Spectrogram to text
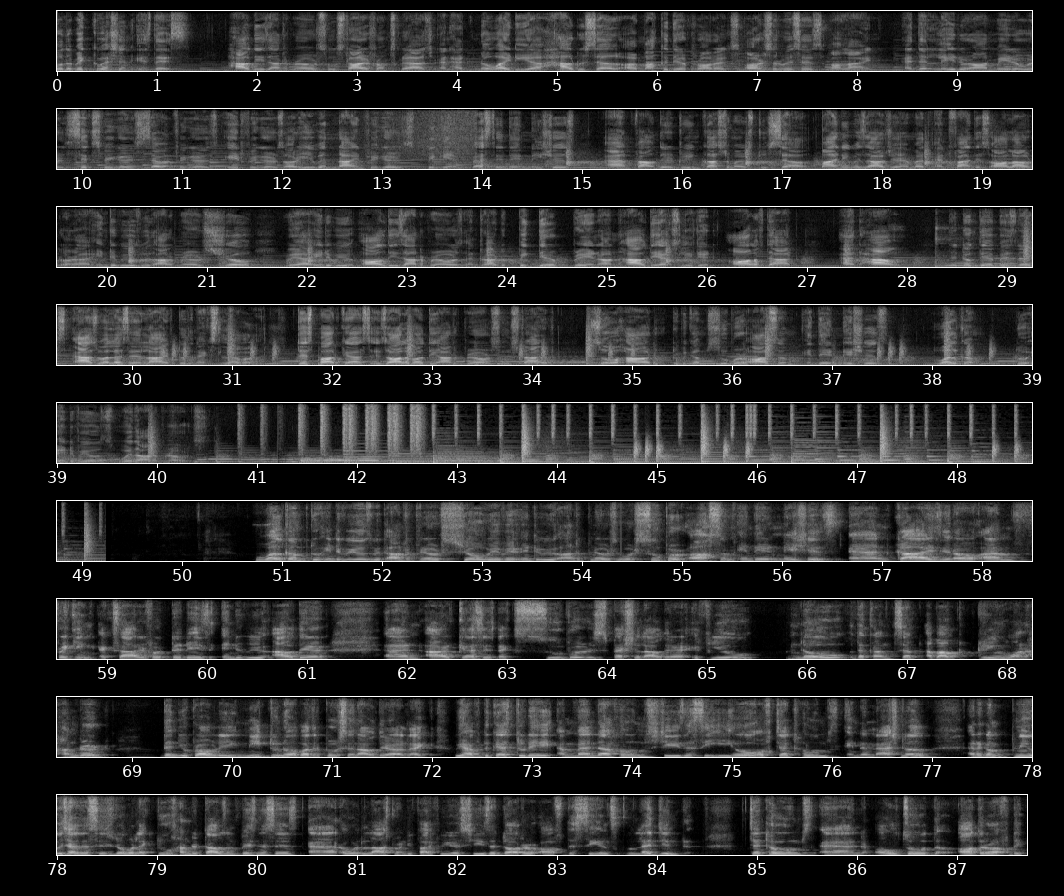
So, the big question is this How these entrepreneurs who started from scratch and had no idea how to sell or market their products or services online, and then later on made over six figures, seven figures, eight figures, or even nine figures, became best in their niches and found their dream customers to sell. My name is RJ Ahmed and find this all out on our Interviews with Entrepreneurs show where I interview all these entrepreneurs and try to pick their brain on how they actually did all of that and how they took their business as well as their life to the next level. This podcast is all about the entrepreneurs who strive so hard to become super awesome in their niches. Welcome to Interviews with Entrepreneurs. Welcome to Interviews with Entrepreneurs show where we interview entrepreneurs who are super awesome in their niches. And guys, you know, I'm freaking excited for today's interview out there. And our guest is like super special out there. If you know the concept about Dream 100, then you probably need to know about the person out there. Like we have the guest today, Amanda Holmes. She's the CEO of Chet Holmes International and a company which has assisted over like 200,000 businesses over the last 25 years. She's a daughter of the sales legend Chet Holmes and also the author of the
